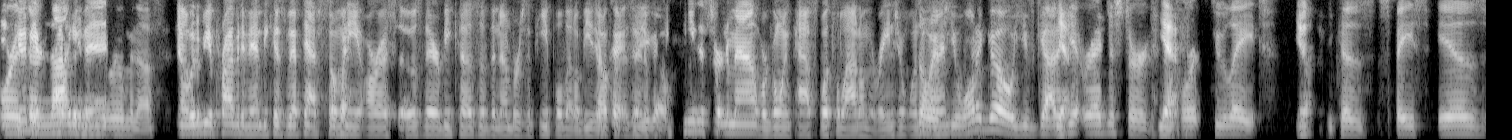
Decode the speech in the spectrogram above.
or is there not going to be room enough? No, it'll be a private event because we have to have so Okay. many RSOs there because of the numbers of people that'll be there Okay, there you If we go. exceed a certain amount, we're going past what's allowed on the range at one So time. if you want to go, you've got to Yes. get registered Yes. before it's too late. Yep. Because space is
